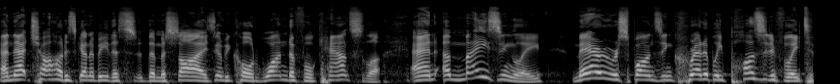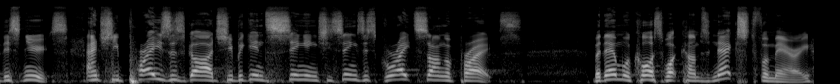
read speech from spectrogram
And that child is going to be the, the Messiah. He's going to be called Wonderful Counselor. And amazingly, Mary responds incredibly positively to this news and she praises God. She begins singing. She sings this great song of praise. But then, of course, what comes next for Mary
